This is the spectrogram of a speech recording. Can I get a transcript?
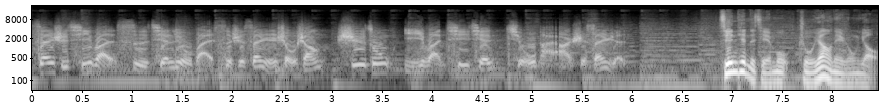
三十七万四千六百四十三人受伤，失踪一万七千九百二十三人。今天的节目主要内容有。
